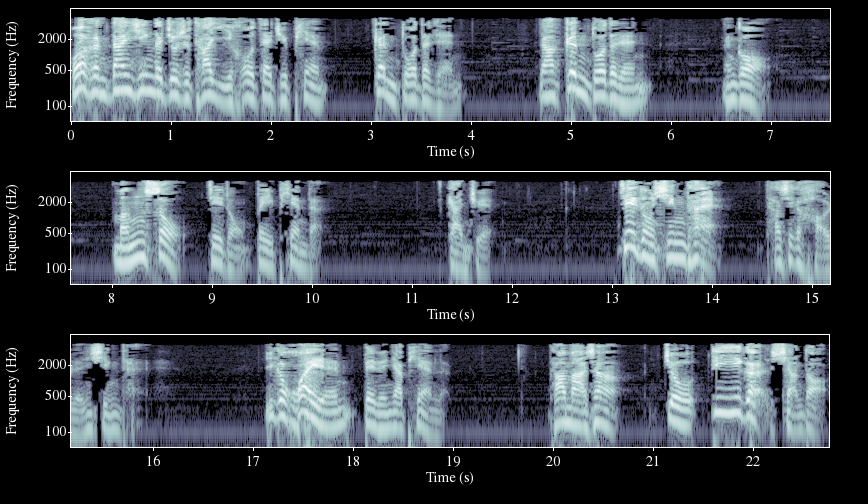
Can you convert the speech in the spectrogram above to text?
我很担心的就是他以后再去骗更多的人，让更多的人能够蒙受这种被骗的感觉。这种心态，他是个好人心态。一个坏人被人家骗了，他马上就第一个想到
